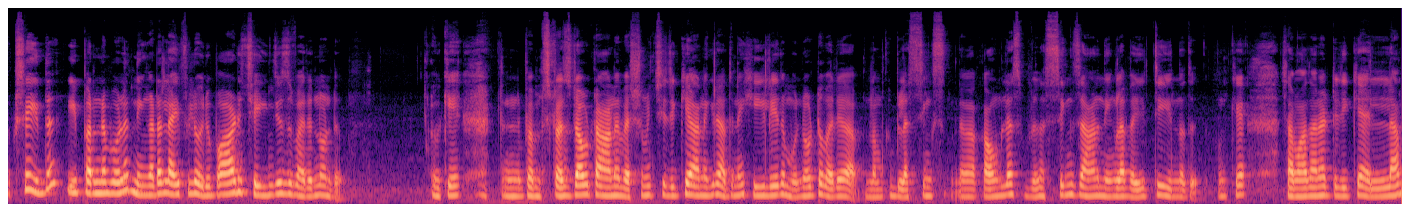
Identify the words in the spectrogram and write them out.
പക്ഷേ ഇത് ഈ പറഞ്ഞ പോലെ നിങ്ങളുടെ ലൈഫിൽ ഒരുപാട് ചേഞ്ചസ് വരുന്നുണ്ട്. ഓക്കെ ഇപ്പം സ്ട്രെസ്ഡ് ഔട്ട് ആണ് വിഷമിച്ചിരിക്കുകയാണെങ്കിൽ അതിനെ ഹീൽ ചെയ്ത് മുന്നോട്ട് വരിക. നമുക്ക് ബ്ലെസ്സിങ്സ് കൗണ്ട്ലെസ് ബ്ലെസ്സിങ്സ് ആണ് നിങ്ങളെ വെയിറ്റ് ചെയ്യുന്നത്. ഓക്കെ സമാധാനമായിട്ടിരിക്കുക എല്ലാം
